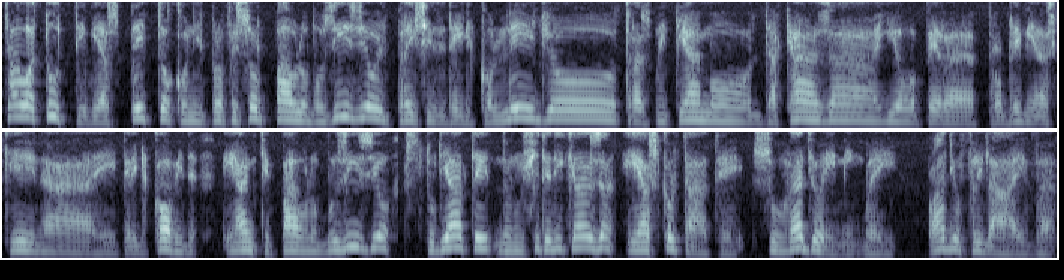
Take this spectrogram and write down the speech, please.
Ciao a tutti, vi aspetto con il professor Paolo Bosisio, il preside del collegio. Trasmettiamo da casa, io per problemi alla schiena e per il Covid e anche Paolo Bosisio. Studiate, non uscite di casa e ascoltate su Radio Hemingway, Radio Free Live,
